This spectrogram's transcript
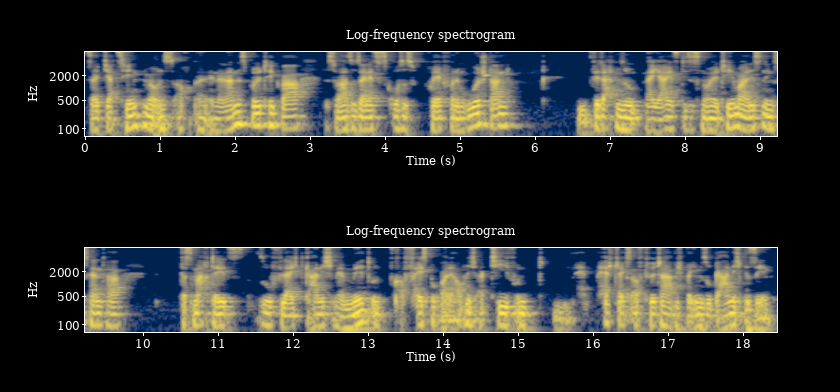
seit Jahrzehnten bei uns auch äh, in der Landespolitik war, das war so sein letztes großes Projekt vor dem Ruhestand, wir dachten so, na ja, jetzt dieses neue Thema Listening Center, das macht er jetzt so vielleicht gar nicht mehr mit und auf Facebook war der auch nicht aktiv und Hashtags auf Twitter habe ich bei ihm so gar nicht gesehen.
